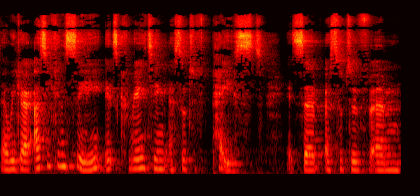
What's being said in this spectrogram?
There we go. As you can see, it's creating a sort of paste. It's a, a sort of, um,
